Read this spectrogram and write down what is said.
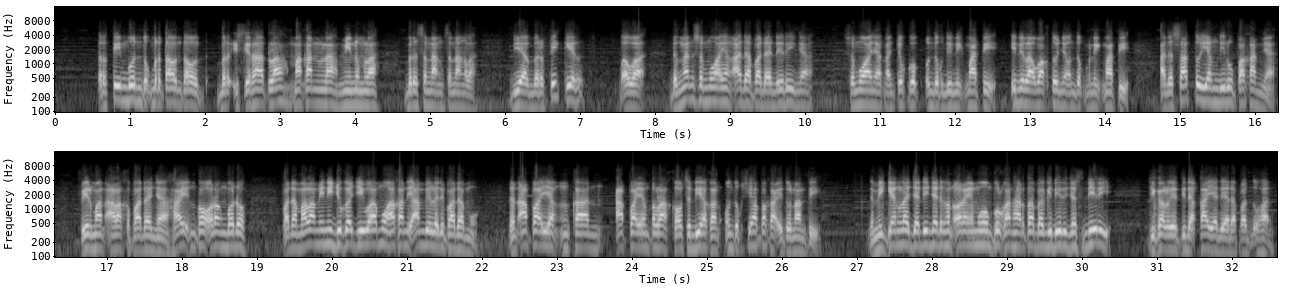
tertimbun untuk bertahun-tahun. Beristirahatlah, makanlah, minumlah, bersenang-senanglah. Dia berpikir bahwa dengan semua yang ada pada dirinya, semuanya akan cukup untuk dinikmati. Inilah waktunya untuk menikmati. Ada satu yang dilupakannya. Firman Allah kepadanya, Hai engkau orang bodoh, pada malam ini juga jiwamu akan diambil daripadamu. Dan apa yang engkan, apa yang telah kau sediakan untuk siapakah itu nanti? Demikianlah jadinya dengan orang yang mengumpulkan harta bagi dirinya sendiri, jikalau ia tidak kaya di hadapan Tuhan.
